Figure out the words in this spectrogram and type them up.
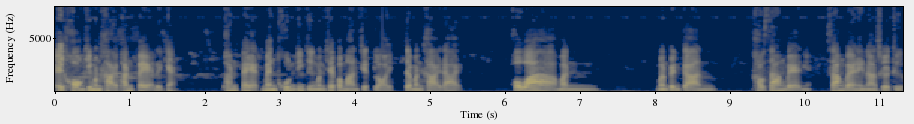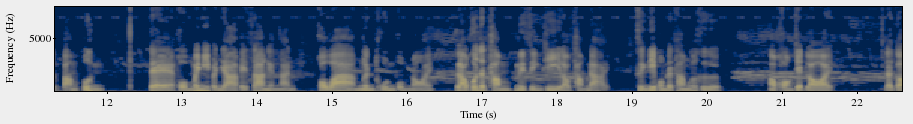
ไอของที่มันขายพันแปดอย่างเงี้ยพันแปดแม่งทุนจริง ๆ มันแค่ประมาณเจ็ดร้อยแต่มันขายได้ เพราะว่ามันมันเป็นการเขาสร้างแบรนด์เนี่ย สร้างแบรนด์ให้น่าเชื่อถือปั๊มปึ้งแต่ผมไม่มีปัญญาไปสร้างอย่างนั้น เพราะว่าเงินทุนผมน้อย เราก็จะทำในสิ่งที่เราทำได้ สิ่งที่ผมจะทำก็คือ เอาของเจ็ดร้อยแล้วก็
